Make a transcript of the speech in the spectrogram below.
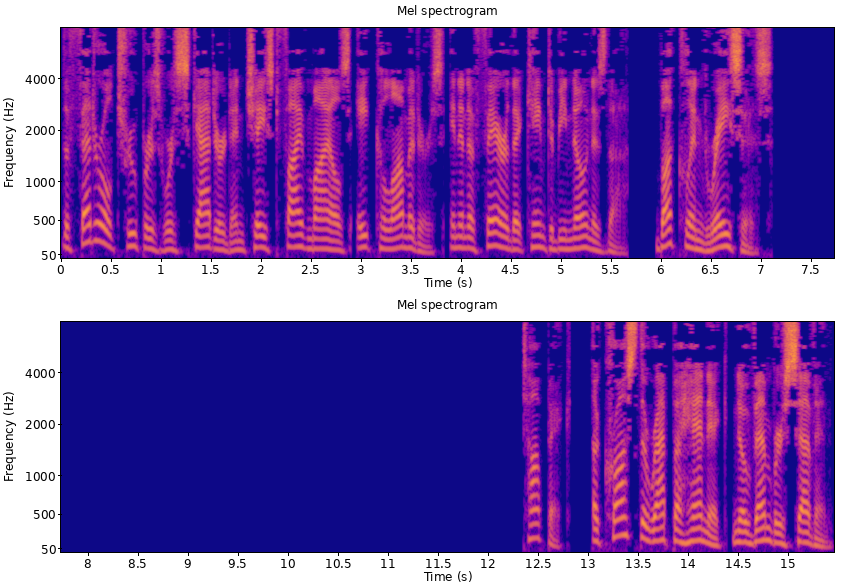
The Federal troopers were scattered and chased 5 miles 8 kilometers in an affair that came to be known as the Buckland Races. Topic: Across the Rappahannock, November 7.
